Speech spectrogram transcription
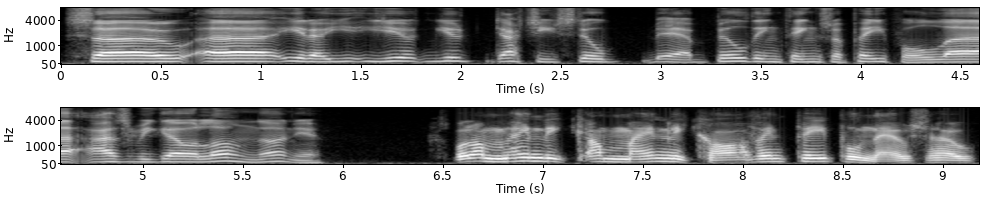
so uh, you know you you you're actually still yeah, building things for people uh, as we go along, aren't you? Well, I'm mainly I'm mainly carving people now, so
